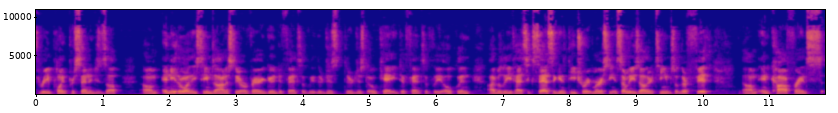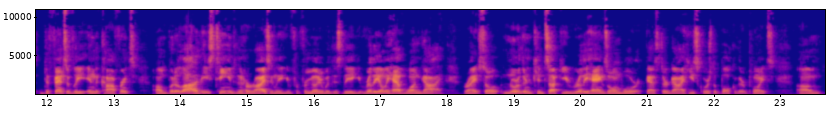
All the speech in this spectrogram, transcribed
Three-point percentage is up. Um, and neither one of these teams, honestly, are very good defensively. They're just they're just okay defensively. Oakland, I believe, had success against Detroit Mercy and some of these other teams. So they're fifth um, in conference defensively in the conference. Um, but a lot of these teams in the Horizon League, if you're familiar with this league, really only have one guy, right? So Northern Kentucky really hangs on Warrick. That's their guy. He scores the bulk of their points. Um,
